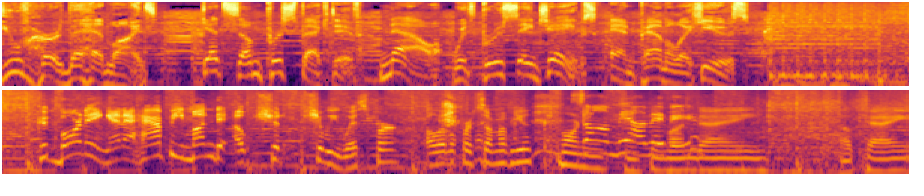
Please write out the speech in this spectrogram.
You've heard the headlines. Get some perspective now with Bruce St. James and Pamela Hughes. Good morning and a happy Monday. Oh, should should we whisper a little for some of you? Good morning. Some, yeah, happy maybe. Monday. Okay.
